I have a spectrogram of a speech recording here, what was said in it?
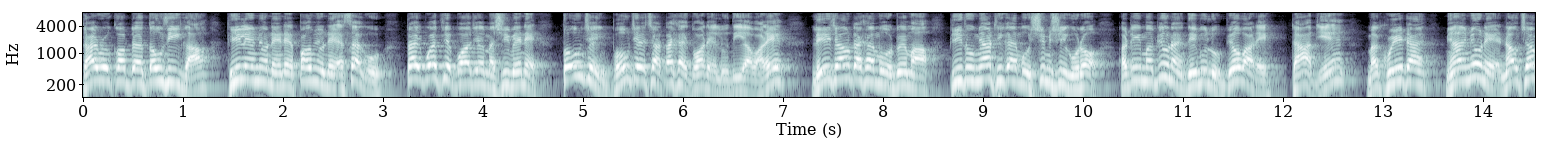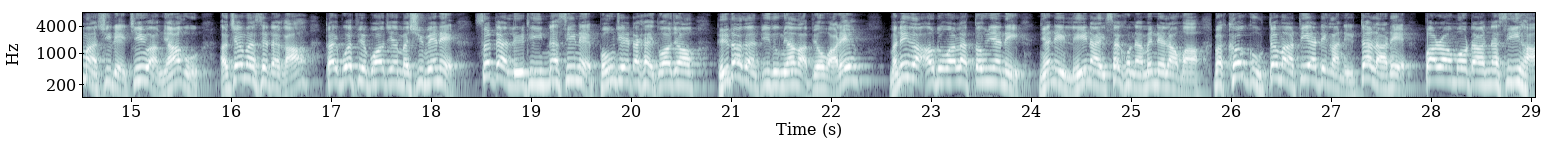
Gyrocopter 3စီးကဒီလင်းမြို့နယ်နဲ့ပေါ့မြို့နယ်အဆက်ကိုတိုက်ပွဲဖြစ်ပွားခြင်းမရှိဘဲနဲ့၃ချိန်ဘုံကျဲချတိုက်ခိုက်သွားတယ်လို့သိရပါတယ်။ လေကြောင်းတိုက်ခိုက်မှုအတွင်းမှာပြည်သူများထိခိုက်မှုရှိမရှိကိုတော့အတိမပြုတ်နိုင်သေးဘူးလို့ပြောပါတယ်။ဒါအပြင်မကွေးတိုင်းမြိုင်မြို့နယ်အနောက်ချမ်းမှာရှိတဲ့ကျေးရွာများကိုအကြမ်းဖက်စစ်တပ်ကတိုက်ပွဲဖြစ်ပွားခြင်းမရှိဘဲနဲ့စစ်တပ်လေးထီနှစ်စီးနဲ့ဘုံကျဲတိုက်ခိုက်သွားကြောင်းဒေသခံပြည်သူများကပြောပါတယ်။မနေ့ကအော်တိုဝါလာ3ရက်နေ့ညနေ4:18မိနစ်လောက်မှာပခုတ်ကူတက်မ101ကနေတက်လာတဲ့ပါရာမော်တာနှစ်စီးဟာ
